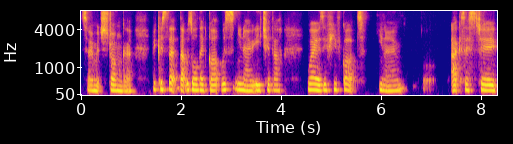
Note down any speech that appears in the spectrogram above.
so much stronger because that that was all they'd got was you know each other whereas if you've got you know access to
